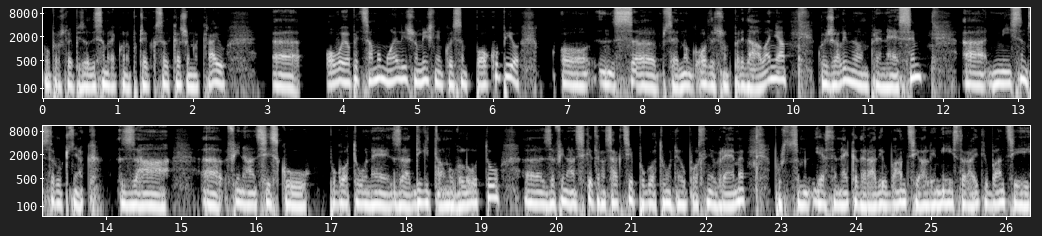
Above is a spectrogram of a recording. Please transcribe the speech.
u prošloj epizodi sam rekao na početku, sad kažem na kraju, uh, ovo je opet samo moje lično mišljenje koje sam pokupio o, s, s jednog odličnog predavanja koje želim da vam prenesem. A, nisam stručnjak za uh, finansijsku pogotovo ne za digitalnu valutu, uh, za finansijske transakcije, pogotovo ne u poslednje vreme, pošto sam jeste nekada radio u banci, ali nije isto raditi u banci i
